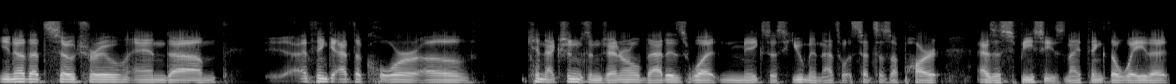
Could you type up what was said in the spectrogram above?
you know that's so true. And um, i think at the core of connections in general that is what makes us human. That's what sets us apart as a species. And i think the way that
